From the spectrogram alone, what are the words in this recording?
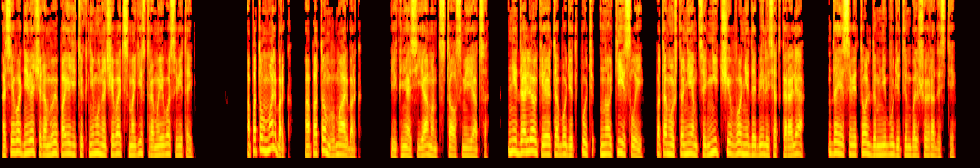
а сегодня вечером вы поедете к нему ночевать с магистром и его свитой. А потом в Мальборг, а потом в Мальборг. И князь Ямонт стал смеяться. Недалекий это будет путь, но кислый, потому что немцы ничего не добились от короля, да и с не будет им большой радости.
